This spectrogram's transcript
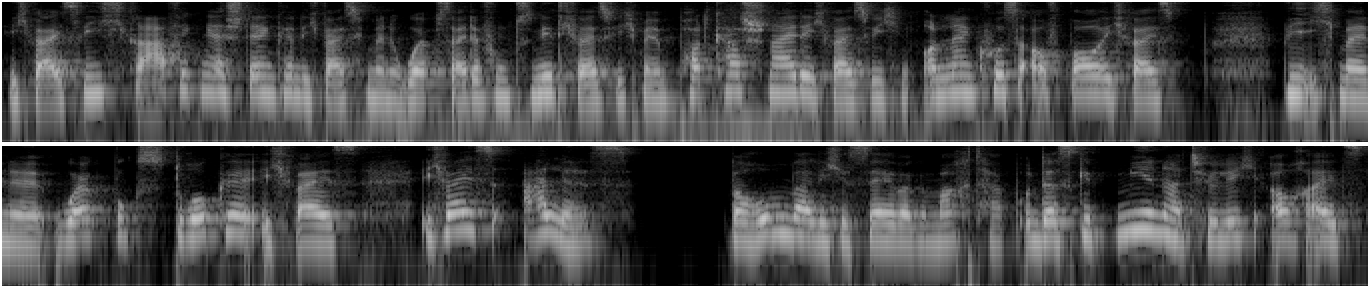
Ich weiß, wie ich Grafiken erstellen kann, ich weiß, wie meine Webseite funktioniert, ich weiß, wie ich meinen Podcast schneide, ich weiß, wie ich einen Online-Kurs aufbaue, ich weiß, wie ich meine Workbooks drucke, ich weiß, ich weiß alles. Warum? Weil ich es selber gemacht habe. Und das gibt mir natürlich auch als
